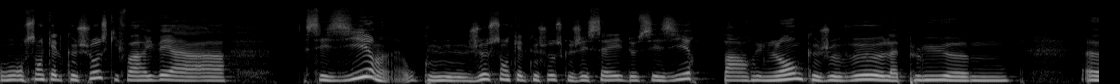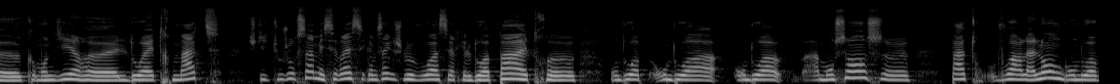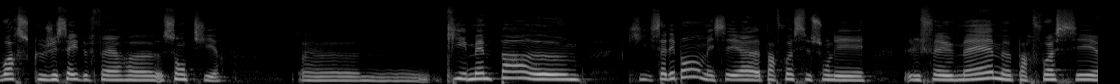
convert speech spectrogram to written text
on sent quelque chose qu'il faut arriver à saisir, ou que je sens quelque chose que j'essaye de saisir par une langue que je veux la plus, euh, euh, comment dire, elle doit être mate. Je dis toujours ça, mais c'est vrai, c'est comme ça que je le vois. C'est-à-dire qu'elle doit pas être, on doit, on doit, on doit, à mon sens, pas voir la langue. On doit voir ce que j'essaye de faire sentir, qui est même pas, qui, ça dépend, mais c'est parfois ce sont les, faits eux-mêmes, parfois c'est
